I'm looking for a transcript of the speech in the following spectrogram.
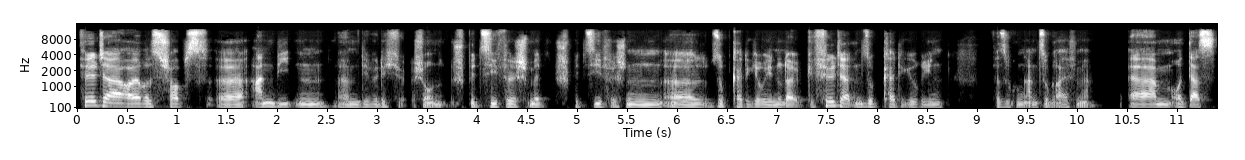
Filter eures Shops äh, anbieten, ähm, die würde ich schon spezifisch mit spezifischen äh, Subkategorien oder gefilterten Subkategorien versuchen anzugreifen. Ja. Ähm, und das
